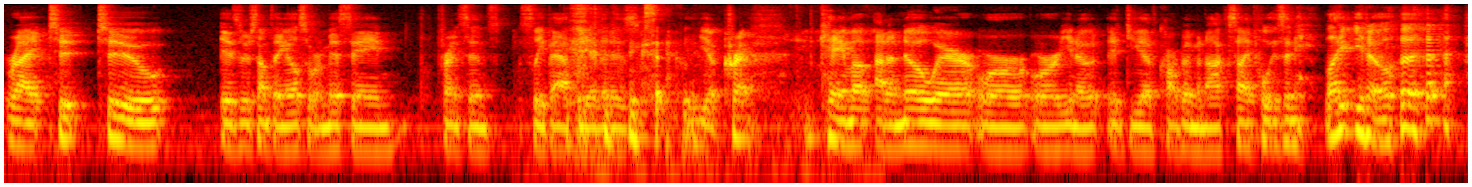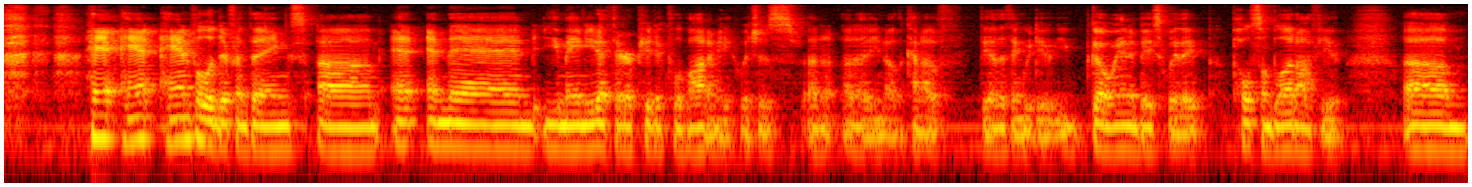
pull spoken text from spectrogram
Right. Two, two, is there something else we're missing? For instance, sleep apnea that is exactly. you know, cra- came up out of nowhere, or or you know, do you have carbon monoxide poisoning? like you know, hand, handful of different things, um, and, and, then you may need a therapeutic phlebotomy, which is a, a, you know the kind of the other thing we do. You go in and basically they pull some blood off you. Um,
